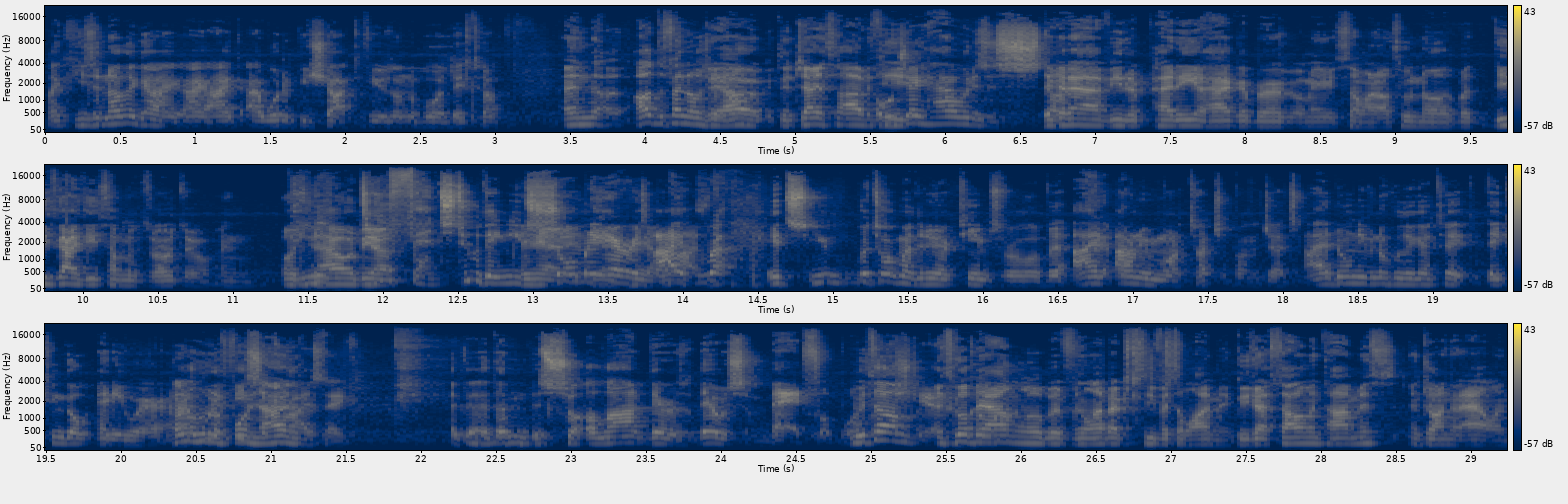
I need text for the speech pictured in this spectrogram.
Like he's another guy. I, I, I wouldn't be shocked if he was on the board they took. And I'll defend OJ Yeah. Howard. The Jets obviously OJ Howard is a they're gonna have either Petty or Hackenberg or maybe someone else. Who knows? But these guys need something to throw to, and OJ Howard would be a defense too. They need Yeah, so many yeah, areas. a I re- it's you. We're talking about the New York teams for a little bit. I, I don't even want to touch up on the Jets. I don't even know who they're going to take. They can go anywhere. I don't know who the wouldn't be 49ers would surprised. take. Th- th- So a lot there was there was some bad football. We tell last them year. let's go Come down on. a little bit from the linebacker to defensive lineman. You got Solomon Thomas and Jonathan Allen.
